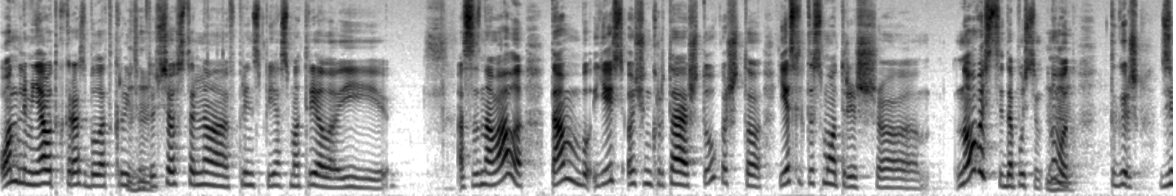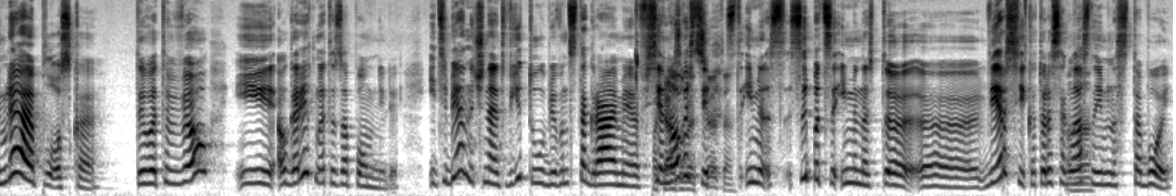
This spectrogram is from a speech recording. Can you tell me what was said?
Он для меня вот как раз был открытием. Mm-hmm. То есть все остальное, в принципе, я смотрела и осознавала. Там есть очень крутая штука, что если ты смотришь э, новости, допустим, mm-hmm. ну вот ты говоришь, Земля плоская, ты в это ввел, и алгоритмы это запомнили. И тебе начинают в Ютубе, в Инстаграме все новости именно, сыпаться именно э, версии, которые согласны ага. именно с тобой.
